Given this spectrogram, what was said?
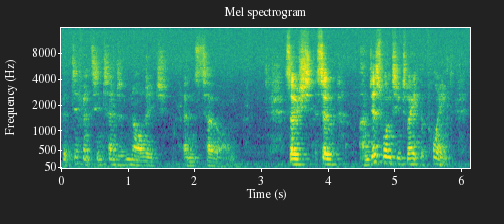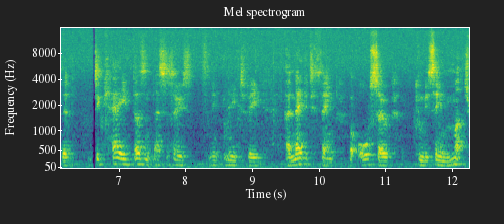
but different in terms of knowledge and so on. So, so I'm just wanting to make the point that decay doesn't necessarily need to be a negative thing, but also can be seen much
